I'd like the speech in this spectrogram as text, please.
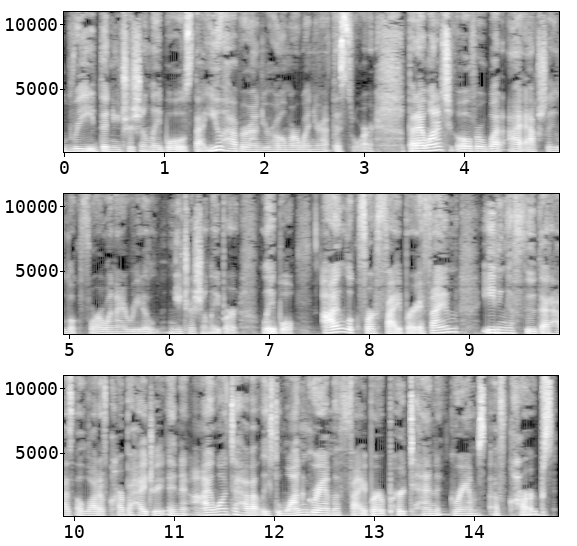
read the nutrition labels that you have around your home or when you're at the store. But I wanted to go over what I actually look for when I read a nutrition label. Label. I look for fiber. If I'm eating a food that has a lot of carbohydrate in it, I want to have at least one gram of fiber per 10 grams of carbs.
